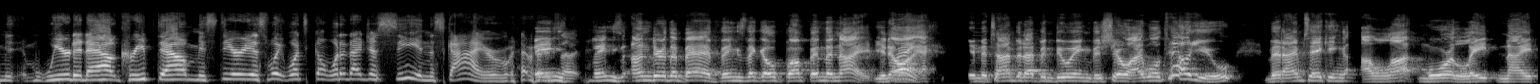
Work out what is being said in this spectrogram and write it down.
weirded out, creeped out, mysterious. Wait, what's going? What did I just see in the sky or whatever? Things, so, things under the bed, things that go bump in the night. You know, right. I, in the time that I've been doing the show, I will tell you that I'm taking a lot more late night,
